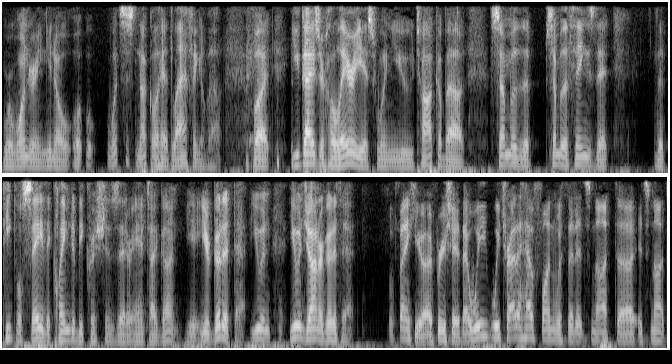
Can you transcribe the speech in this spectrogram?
were wondering, you know, "Wh- wh- what's this knucklehead laughing about? But you guys are hilarious when you talk about some of the some of the things that that people say that claim to be Christians that are anti-gun. You, you're good at that. You and you and John are good at that. Well, thank you. I appreciate that. We we try to have fun with it. It's not uh, it's not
